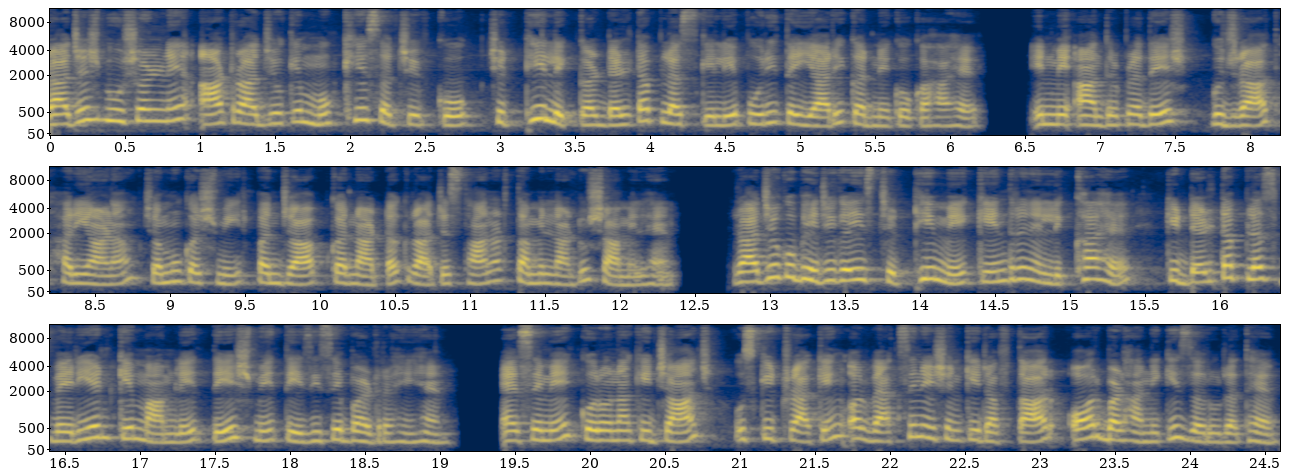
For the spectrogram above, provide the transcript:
राजेश भूषण ने आठ राज्यों के मुख्य सचिव को चिट्ठी लिखकर डेल्टा प्लस के लिए पूरी तैयारी करने को कहा है। इनमें आंध्र प्रदेश, गुजरात, हरियाणा, जम्मू कश्मीर, पंजाब, कर्नाटक, राजस्थान और तमिलनाडु शामिल हैं। राज्यों को भेजी गई इस चिट्ठी में केंद्र ने लिखा है कि डेल्टा प्लस वेरिएंट के मामले देश में तेज़ी से बढ़ रहे हैं। ऐसे में कोरोना की जाँच, उसकी ट्रैकिंग और वैक्सीनेशन की रफ्तार और बढ़ाने की ज़रूरत है।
